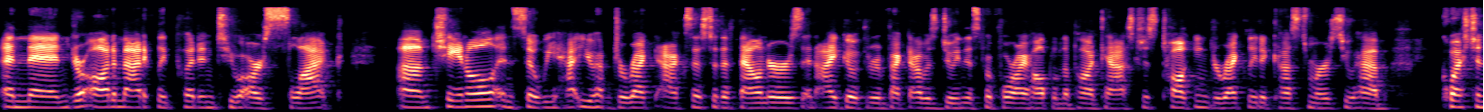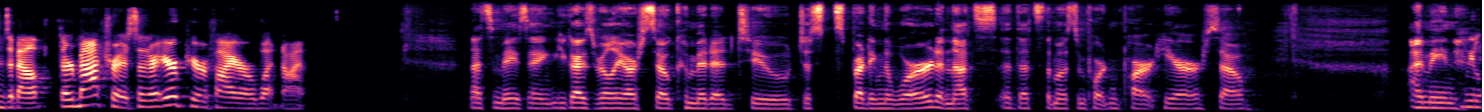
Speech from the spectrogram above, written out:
and then you're automatically put into our slack um, channel. And so we have you have direct access to the founders. And I go through, in fact, I was doing this before I hopped on the podcast, just talking directly to customers who have questions about their mattress or their air purifier or whatnot. That's amazing. You guys really are so committed to just spreading the word and that's that's the most important part here. So I mean,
